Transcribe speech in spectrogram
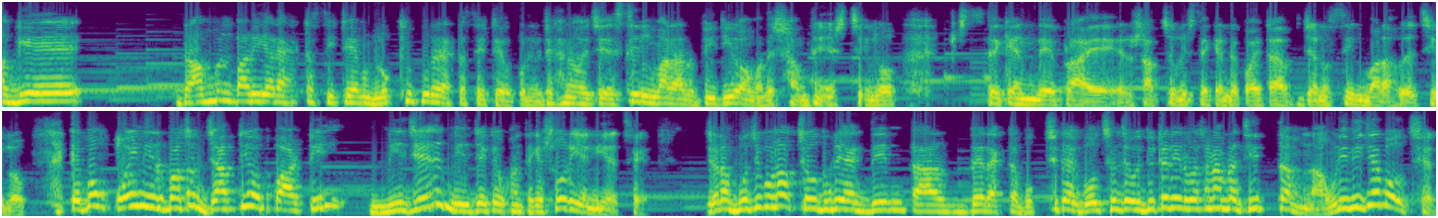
আগে ব্রাহ্মণবাড়িয়ার একটা সিটে এবং লক্ষ্মীপুরের একটা সিটে উপরে যেখানে হয়েছে সিল মারার ভিডিও আমাদের সামনে এসেছিল। সেকেন্ডে প্রায় সাতচল্লিশ সেকেন্ডে কয়টা যেন সিল মারা হয়েছিল। এবং ওই নির্বাচন জাতীয় পার্টি নিজে নিজেকে ওখান থেকে সরিয়ে নিয়েছে। যারা মুজিবুল হক চৌধুরী একদিন তাদের একটা বক্তৃতায় বলছেন যে ওই দুটো নির্বাচন আমরা জিততাম না। উনি নিজে বলছেন।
